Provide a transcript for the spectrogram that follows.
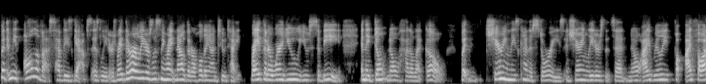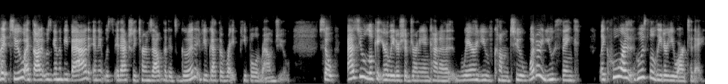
But I mean, all of us have these gaps as leaders, right? There are leaders listening right now that are holding on too tight, right? That are where you used to be and they don't know how to let go. But sharing these kind of stories and sharing leaders that said, no, I really, th- I thought it too. I thought it was going to be bad. And it was, it actually turns out that it's good if you've got the right people around you. So, as you look at your leadership journey and kind of where you've come to, what do you think? Like, who are who is the leader you are today?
